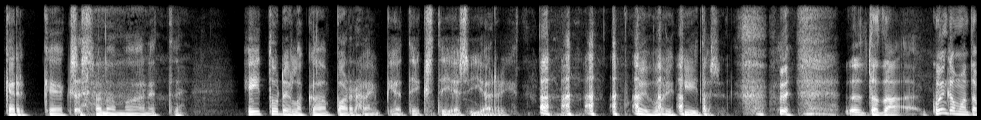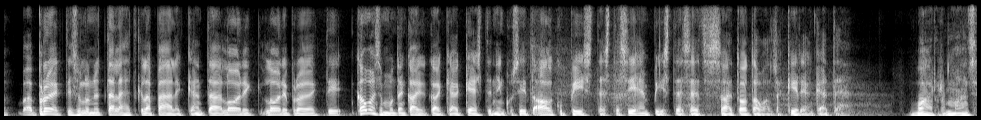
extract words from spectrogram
kärkkeäksi sanomaan, että ei todellakaan parhaimpia tekstejä Jari. Voi voi, kiitos. tota, kuinka monta projektia sulla on nyt tällä hetkellä päällekkäin? Tämä Loiri, Loiri-projekti, kauan se muuten kaiken kaikkiaan kesti niin kuin siitä alkupisteestä siihen pisteeseen, että sä sait Otavalta kirjan käteen? Varmaan. Se,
